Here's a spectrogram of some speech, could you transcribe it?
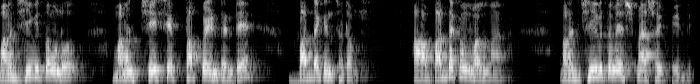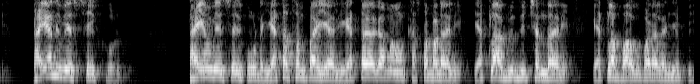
మన జీవితంలో మనం చేసే తప్పు ఏంటంటే బద్దకించడం ఆ బద్ధకం వలన మన జీవితమే స్మాష్ అయిపోయింది. టయాన్ని వేస్ట్ చేయకూడదు. టైం వేస్ట్ చేయకుండా ఎట్లా సంపాదించాలి ఎట్లాగా మనం కష్టపడాలి ఎట్లా అభివృద్ధి చెందాలి ఎట్లా బాగుపడాలని చెప్పి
